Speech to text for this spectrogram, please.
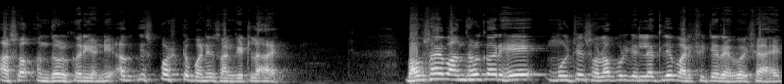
असं आंधळकर यांनी अगदी स्पष्टपणे सांगितलं आहे. भाऊसाहेब आंधळकर हे मूळचे सोलापूर जिल्ह्यातले बार्शीचे रहिवासी आहेत.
